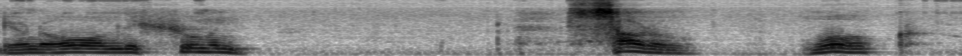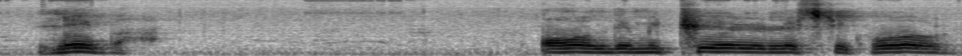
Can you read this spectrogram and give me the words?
beyond all the human sorrow, work, labor, all the materialistic world,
